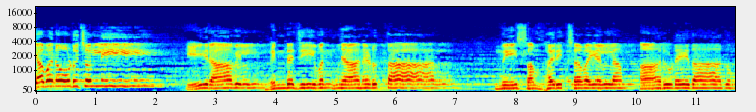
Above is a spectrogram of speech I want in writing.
അവനോട് ചൊല്ലി ഈ രാവിൽ നിന്റെ ജീവൻ ഞാനെടുത്താൽ നീ സംഭരിച്ചവയെല്ലാം ആരുടേതാകും?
